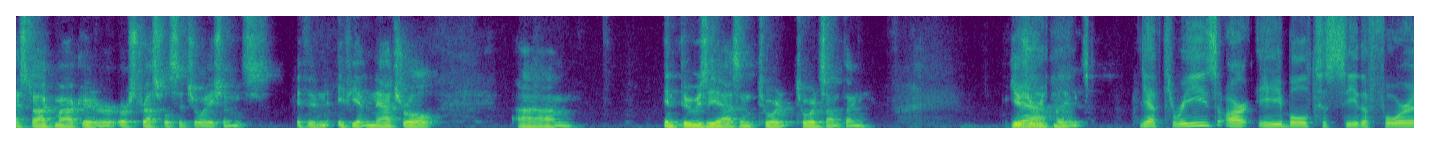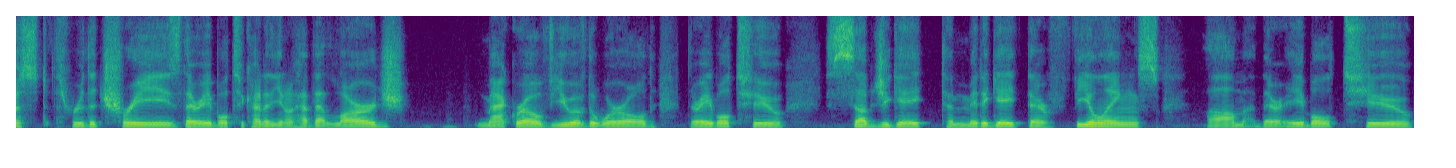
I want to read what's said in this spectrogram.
a stock market or, or stressful situations. If if you have natural um, enthusiasm toward toward something gives yeah. you resilience. Yeah threes are able to see the forest through the trees. They're able to kind of you know have that large macro view of the world. They're able to subjugate, to mitigate their feelings. Um, they're able to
